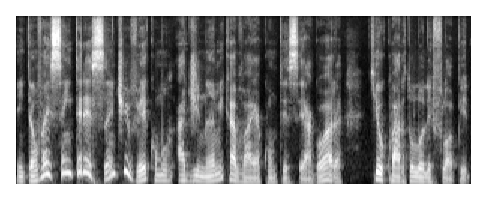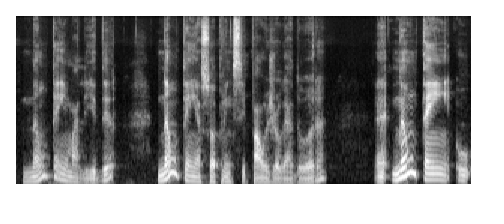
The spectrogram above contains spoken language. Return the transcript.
Então vai ser interessante ver como a dinâmica vai acontecer agora que o quarto Loliflop não tem uma líder, não tem a sua principal jogadora, é, não tem o,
